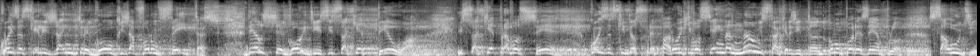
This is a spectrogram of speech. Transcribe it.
coisas que Ele já entregou, que já foram feitas. Deus chegou e disse: Isso aqui é teu, ó. Isso aqui é para você. Coisas que Deus preparou e que você ainda não está acreditando, como por exemplo, saúde.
